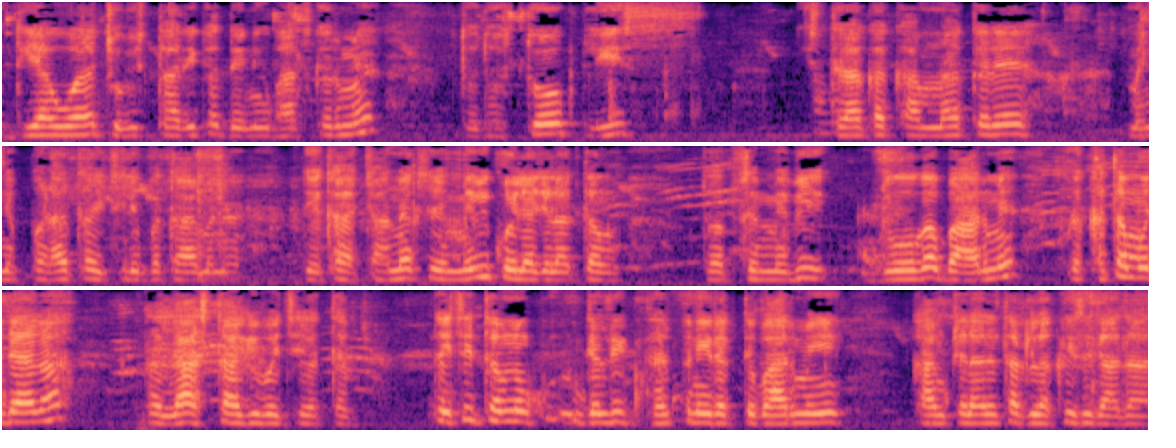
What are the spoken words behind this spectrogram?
दिया हुआ है चौबीस तारीख का दैनिक भास्कर में। तो दोस्तों प्लीज़ इस तरह का काम ना करे। मैंने पढ़ा था इसलिए बताया मैंने। देखा अचानक से मैं भी कोयला जलाता हूँ। तो अब से मैं भी जो होगा बाहर में पूरा ख़त्म हो जाएगा और लास्ट आगे बचेगा तब। तो इसी तो हम लोग जल्दी घर पे नहीं रखते बाहर में ही काम चला लेता और लकड़ी से ज़्यादा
